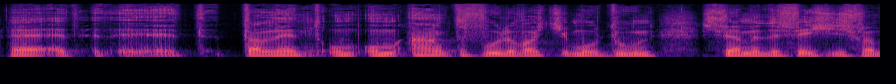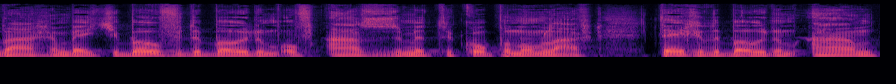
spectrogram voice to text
het, het, het talent om, om aan te voelen wat je moet doen. Zwemmen de visjes vandaag een beetje boven de bodem... of azen ze met de koppen omlaag tegen de bodem aan.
